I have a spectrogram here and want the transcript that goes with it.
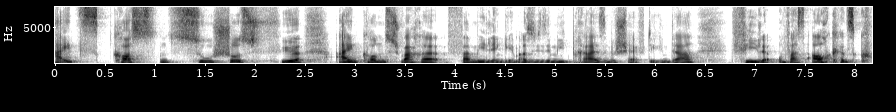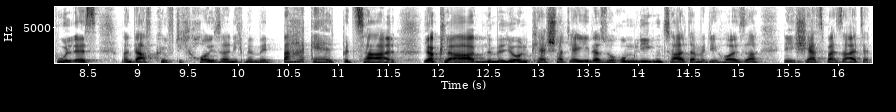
Heizkostenzuschuss für einkommensschwache Familien geben. Also diese Mietpreise beschäftigen da viele. Und was auch ganz cool ist, man darf künftig Häuser nicht mehr mit Bargeld bezahlen. Ja klar, eine Million Cash hat ja jeder so rumliegen, zahlt damit die Häuser. Nee, Scherz beiseite.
